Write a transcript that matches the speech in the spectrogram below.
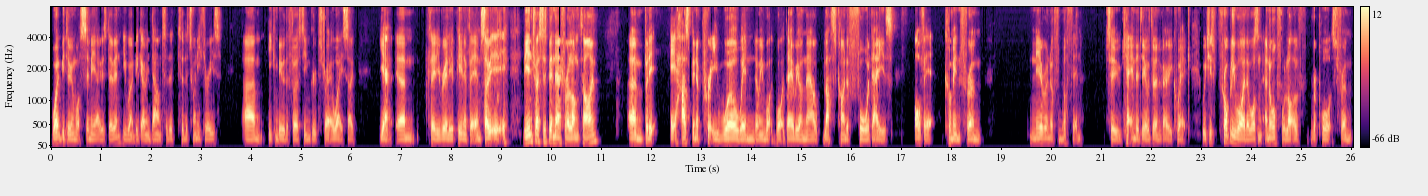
won't be doing what Simeu is doing. He won't be going down to the to the 23s. Um, he can be with the first team group straight away. So, yeah, um, clearly really appealing for him. So it, it, the interest has been there for a long time, um, but it it has been a pretty whirlwind. I mean, what what day are we on now? Last kind of four days of it coming from near enough nothing to getting the deal done very quick, which is probably why there wasn't an awful lot of reports from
